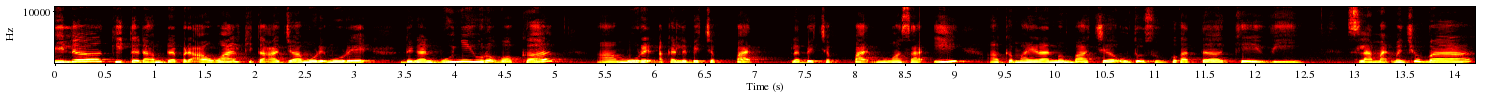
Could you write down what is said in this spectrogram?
bila kita dah daripada awal kita ajar murid-murid dengan bunyi huruf vokal, uh, murid akan lebih cepat lebih cepat menguasai uh, kemahiran membaca untuk suku kata KV. Selamat mencuba!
